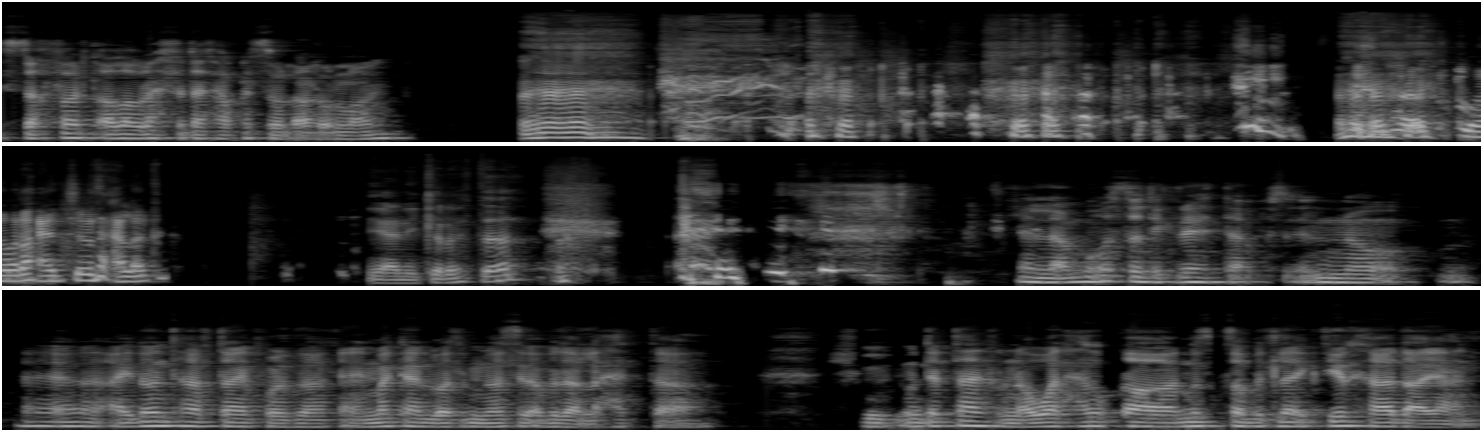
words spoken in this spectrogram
استغفرت الله ورحت فتحت حلقة سورد آرت أونلاين. ورحت شفت حلقه يعني كرهتها؟ لا مو قصة كرهتها بس إنه I don't have time for that يعني ما كان الوقت المناسب ابدا لحتى شو وأنت بتعرف إنه أول حلقة نصها بتلاقي كثير خادعة يعني.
